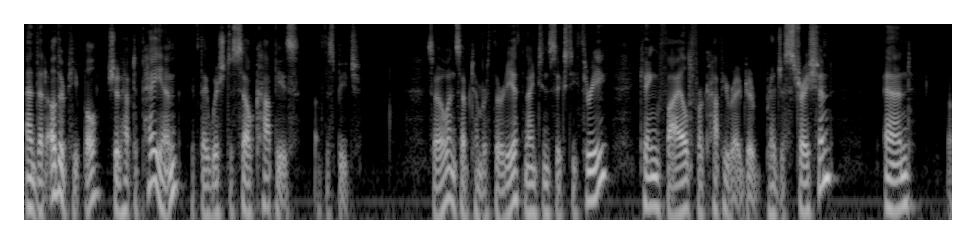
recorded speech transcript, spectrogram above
and that other people should have to pay him if they wished to sell copies of the speech. So on September 30th, 1963, King filed for copyright re registration and uh,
